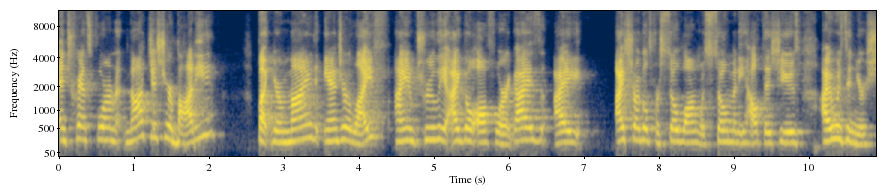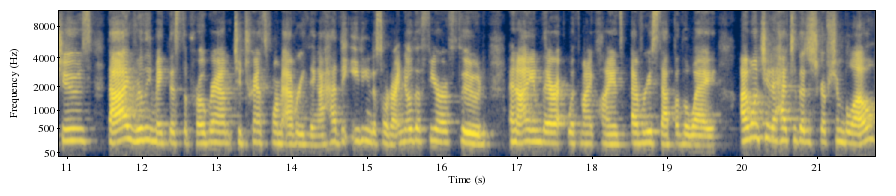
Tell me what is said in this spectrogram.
and transform not just your body, but your mind and your life, I am truly, I go all for it. Guys, I I struggled for so long with so many health issues. I was in your shoes that I really make this the program to transform everything. I had the eating disorder. I know the fear of food, and I am there with my clients every step of the way. I want you to head to the description below.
